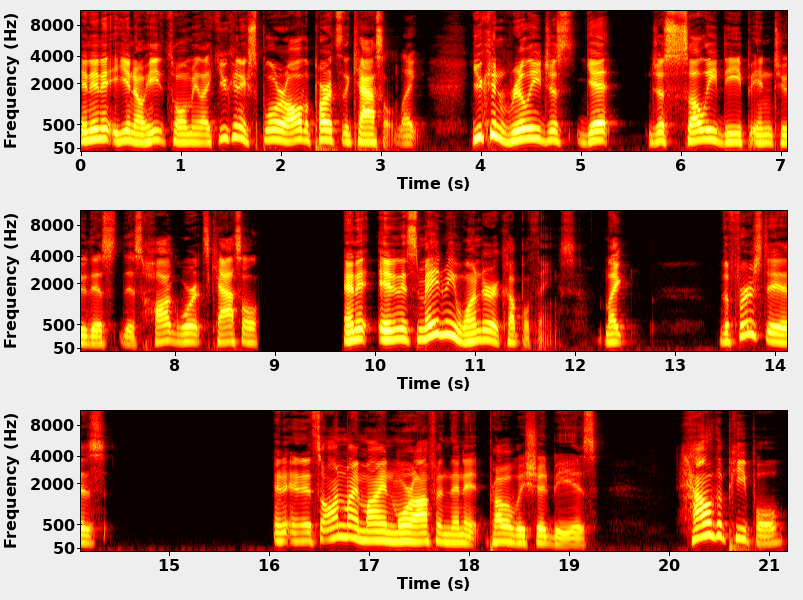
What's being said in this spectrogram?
and in it, you know, he told me like you can explore all the parts of the castle. Like you can really just get just sully deep into this this Hogwarts castle and it and it's made me wonder a couple things. Like the first is and, and it's on my mind more often than it probably should be is how the people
